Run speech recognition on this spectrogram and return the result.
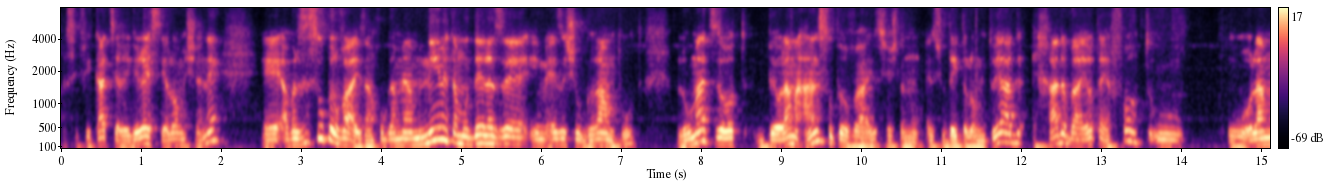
קלסיפיקציה, רגרסיה, לא משנה, אה, אבל זה Supervised, אנחנו גם מאמנים את המודל הזה עם איזשהו ground truth. לעומת זאת, בעולם ה-unsupervised, שיש לנו איזשהו דאטה לא מתויג, אחד הבעיות היפות הוא, הוא עולם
